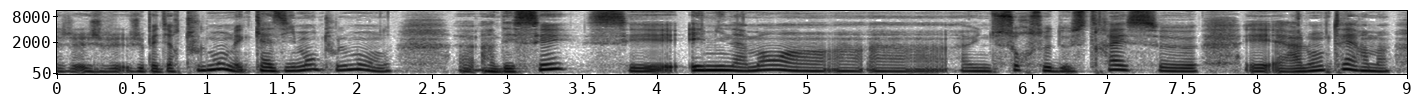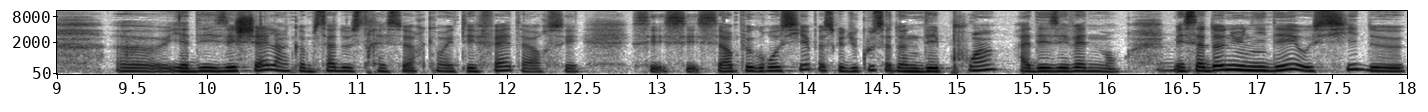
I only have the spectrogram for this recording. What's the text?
je ne vais pas dire tout le monde, mais quasiment tout le monde. Euh, un décès, c'est éminemment une source de stress euh, et, à long terme. Il y a des échelles hein, comme ça de stresseurs qui ont été faites. Alors c'est c'est un peu grossier parce que du coup ça donne des points à des événements, mmh. mais ça donne une idée aussi de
